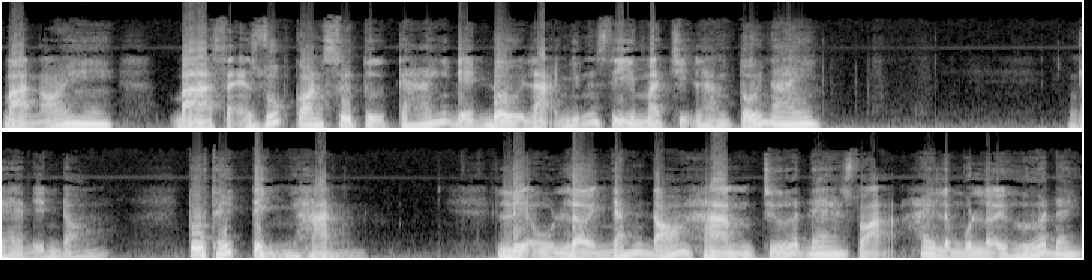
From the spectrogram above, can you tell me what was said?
Bà nói, bà sẽ giúp con sư tử cái để đổi lại những gì mà chị làm tối nay. Nghe đến đó, tôi thấy tỉnh hẳn. Liệu lời nhắn đó hàm chứa đe dọa hay là một lời hứa đây?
